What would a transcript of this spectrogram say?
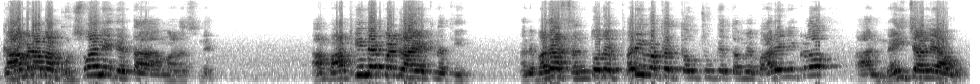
ગામડામાં ઘૂસવા નહીં દેતા આ માણસને. આ માફીને પણ લાયક નથી. અને બધા સંતોને ફરી વખત કહું છું કે તમે બહાર નીકળો, આ નહીં ચાલે આવું.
